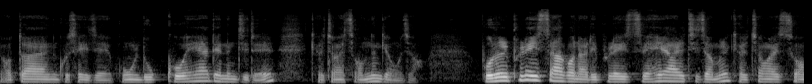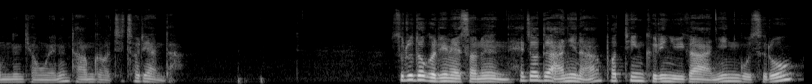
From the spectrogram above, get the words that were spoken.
어떠한 곳에 이제 공을 놓고 해야 되는지를 결정할 수 없는 경우죠. 볼을 place 하거나 replace 해야 할 지점을 결정할 수 없는 경우에는 다음과 같이 처리한다. through the green에서는 해저드 안이나 퍼팅 그린 위가 아닌 곳으로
